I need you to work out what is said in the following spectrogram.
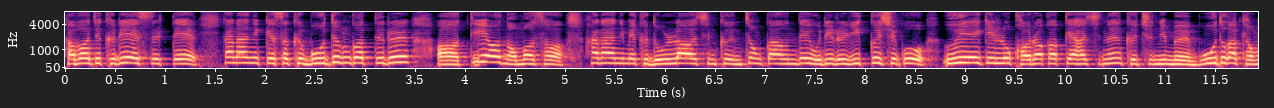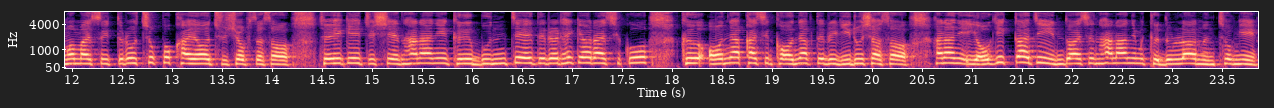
아버지 그리했을 때 하나님께서 그 모든 것들을 어, 뛰어넘어서 하나님의 그 놀라우신 그 은총 가운데 우리를 이끄시고 의의 길로 걸어가게 하시는 그 주님을 모두가 경험할 수 있도록 축복하여 주시옵소서. 저에게 주신 하나님 그 문제들을 해결하시고 그 언약하신 그 언약들을 이루셔서 하나님 여기까지 인도하신 하나님의 그 놀라운 은총이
